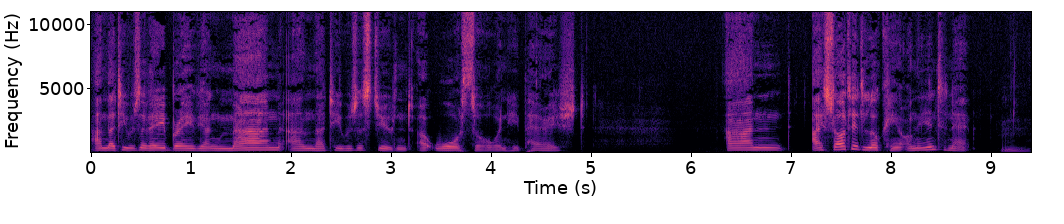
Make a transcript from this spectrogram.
and that he was a very brave young man, and that he was a student at Warsaw when he perished. And I started looking on the internet. Mm.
